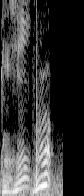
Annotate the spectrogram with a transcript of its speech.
Uh-huh.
